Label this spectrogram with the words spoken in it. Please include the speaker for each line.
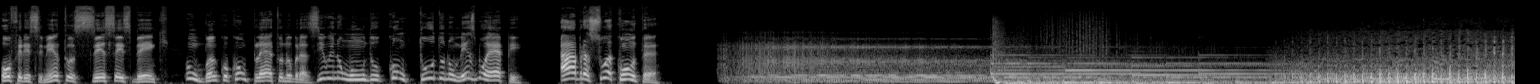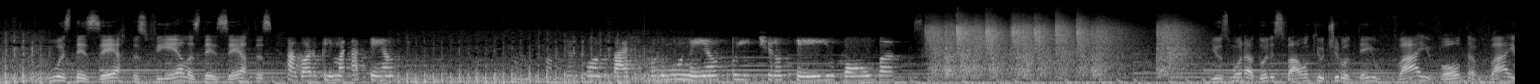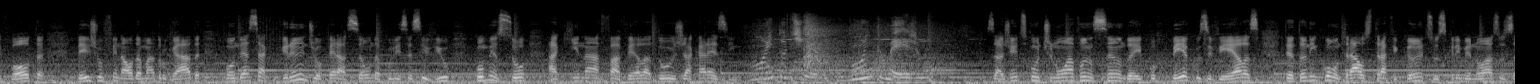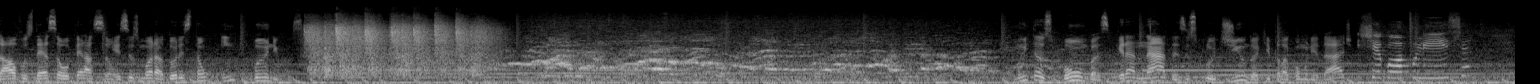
Speaker 1: Oferecimento C6 Bank, um banco completo no Brasil e no mundo, com tudo no mesmo app. Abra sua conta.
Speaker 2: Ruas desertas, vielas desertas.
Speaker 3: Agora o clima está tenso. Voando baixo a todo momento e tiroteio, bomba.
Speaker 2: E os moradores falam que o tiroteio vai e volta, vai e volta desde o final da madrugada, quando essa grande operação da Polícia Civil começou aqui na favela do Jacarezinho.
Speaker 4: Muito tiro, muito mesmo.
Speaker 2: Os agentes continuam avançando aí por becos e vielas, tentando encontrar os traficantes, os criminosos alvos dessa operação. Esses moradores estão em pânico. Muitas bombas, granadas explodindo aqui pela comunidade.
Speaker 5: Chegou a polícia,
